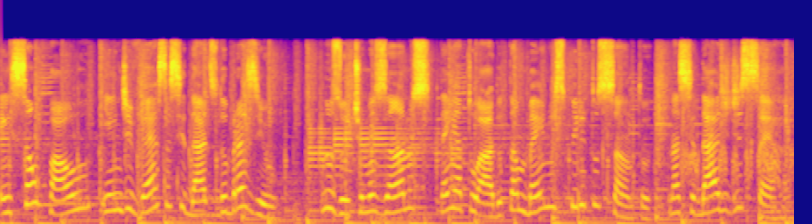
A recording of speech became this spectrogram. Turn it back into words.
em São Paulo e em diversas cidades do Brasil. Nos últimos anos, tem atuado também no Espírito Santo, na cidade de Serra.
